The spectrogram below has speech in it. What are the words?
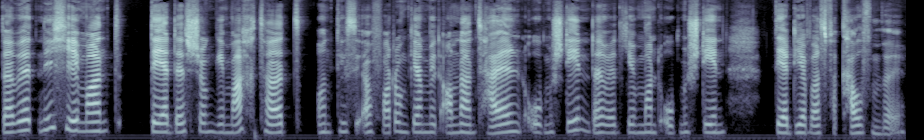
Da wird nicht jemand, der das schon gemacht hat und diese Erfahrung gern mit anderen teilen, oben stehen. Da wird jemand oben stehen, der dir was verkaufen will.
